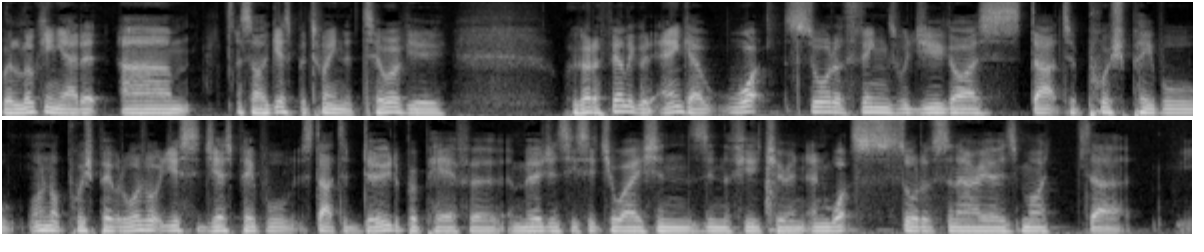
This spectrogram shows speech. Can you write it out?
we're looking at it. Um, so I guess between the two of you, we've got a fairly good anchor. What sort of things would you guys start to push people, well, not push people towards, what would you suggest people start to do to prepare for emergency situations in the future? And, and what sort of scenarios might, uh, you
